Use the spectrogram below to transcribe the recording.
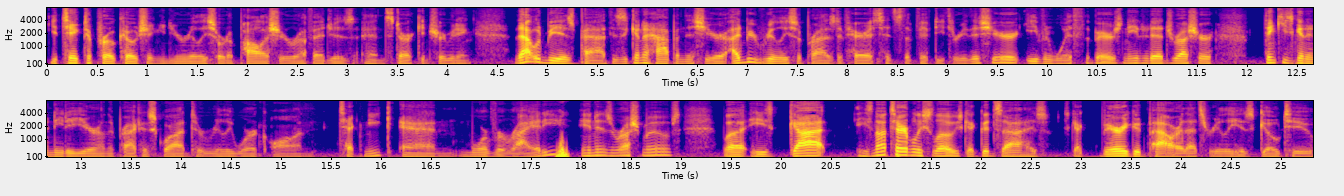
you take to pro coaching and you really sort of polish your rough edges and start contributing. That would be his path. Is it going to happen this year? I'd be really surprised if Harris hits the 53 this year, even with the Bears' needed edge rusher. I think he's going to need a year on the practice squad to really work on technique and more variety in his rush moves, but he's got he's not terribly slow. He's got good size. He's got very good power. That's really his go-to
